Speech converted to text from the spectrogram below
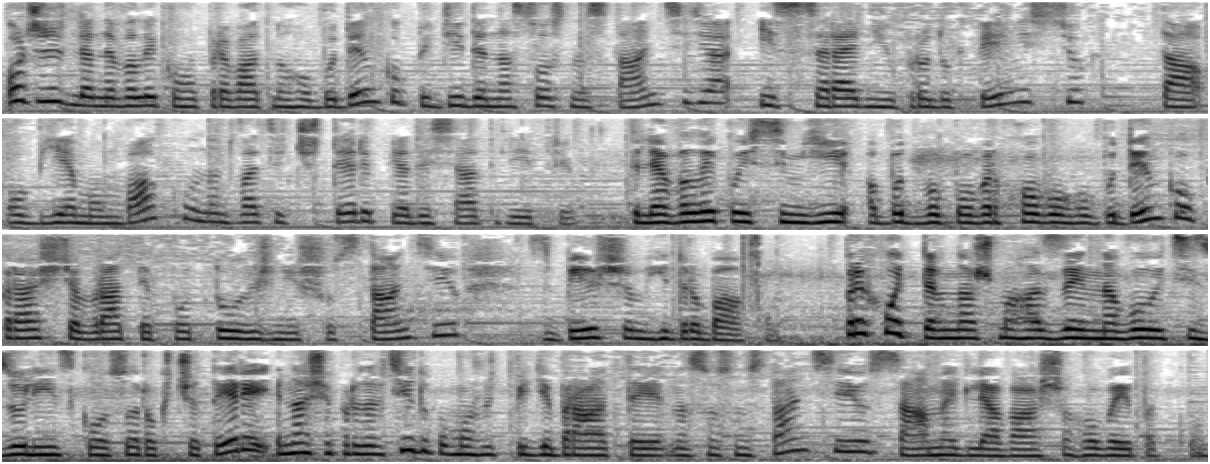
Отже, для невеликого приватного будинку підійде насосна станція із середньою продуктивністю та об'ємом баку на 24-50 літрів. Для великої сім'ї або двоповерхового будинку краще брати потужнішу станцію з більшим гідробаком. Приходьте в наш магазин на вулиці Золінського, 44, і наші продавці допоможуть підібрати насосну станцію саме для вашого випадку.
